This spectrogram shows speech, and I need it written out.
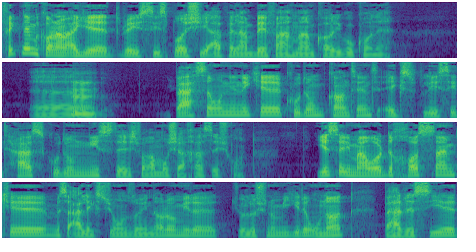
فکر نمی کنم اگه racist باشی اپل هم بفهمه کاری بکنه. بحث اون اینه که کدوم content explicit هست کدوم نیستش فقط مشخصش کن. یه سری موارد خاصم که مثل الکس جونز و اینا رو میره جلوشون رو می‌گیره اونا بررسی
